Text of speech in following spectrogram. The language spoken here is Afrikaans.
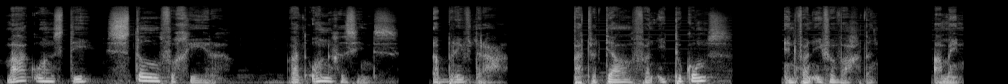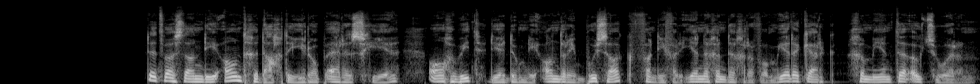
Maak ons die stil figure wat ongesiens 'n brief dra wat vertel van u toekoms en van u verwagting. Amen. Dit was dan die aandgedagte hier op RSG, aangebied deur Dominee Andre Boesak van die Verenigde Gereformeerde Kerk Gemeente Oudtshoorn.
